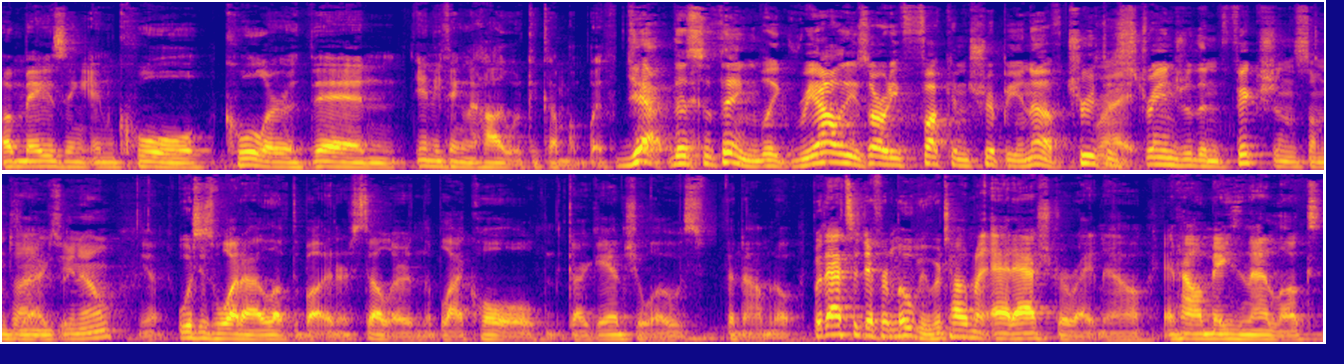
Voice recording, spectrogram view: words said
amazing and cool, cooler than anything that Hollywood could come up with. Yeah, that's the thing. Like reality is already fucking trippy enough. Truth Right. is stranger than fiction sometimes. Exactly. You know. Yeah, which is what I loved about Interstellar and the black hole, Gargantua was phenomenal. But that's a different movie. We're talking about Ad Astra right now and how amazing that looks.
